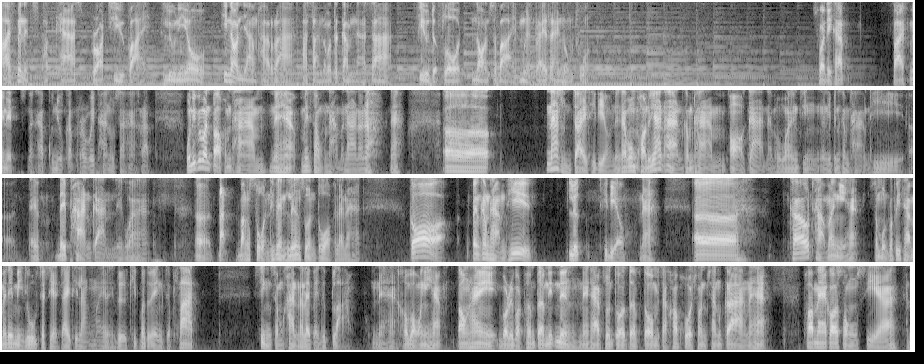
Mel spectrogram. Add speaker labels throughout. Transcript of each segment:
Speaker 1: 5 minutes podcast brought to you by Luno ที่นอนยางพารา ภาษานวัตกรรม NASA feel the float นอนสบายเหมือนไร้แรงโน้มถ่วง สวัสดีครับ 5 minutes นะครับ คุณอยู่กับประวิทยานุสาหะครับ วันนี้เป็นวันตอบคำถามนะฮะ ไม่ได้ตอบคำถามมานานแล้วนะนะเอ่อน่าสนใจทีเดียวนะครับ ผมขออนุญาตอ่านคำถามออกอากาศนะ เพราะว่าจริงๆ อันนี้เป็นคำถามที่ได้ได้ผ่านการเรียกว่า ตัดบางส่วนที่เป็นเรื่องส่วนตัวไปแล้วนะฮะก็เป็นคำถามที่ลึกทีเดียวนะเเขาถามว่าอย่างนี้ฮะสมมติว่าพี่แทบไม่ได้มีลูกจะเสียใจทีหลังไหมหรือคิดว่าตัวเองจะพลาดสิ่งสำคัญอะไรไปหรือเปล่านะฮะเขาบอกว่าอย่างนี้ครับต้องให้บริบทเพิ่มเติมนิดนึงนะครับ ส่วนตัวเติบโตมาจากครอบครัวชนชั้นกลางนะฮะ พ่อแม่ก็ส่งเสีย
